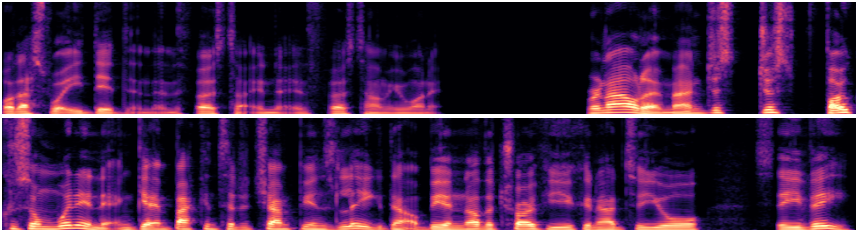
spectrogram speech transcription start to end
Well, that's what he did in the first time. In the first time he won it. Ronaldo, man, just just focus on winning it and getting back into the Champions League. That'll be another trophy you can add to your CV.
